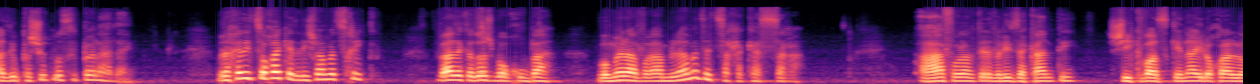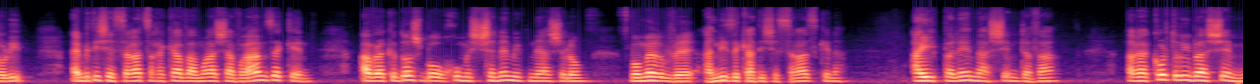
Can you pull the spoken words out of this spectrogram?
אז הוא פשוט לא סיפר לה עדיין. ולכן היא צוחקת, זה נשמע מצחיק. ואז הקדוש ברוך הוא בא ואומר לאברהם, למה זה צחקה שרה? האף עולם תלת ואני זקנתי, שהיא כבר זקנה, היא לא יכולה להוליד. האמת היא ששרה צחקה ואמרה שאברהם זקן, אבל הקדוש ברוך הוא משנה מפני השלום, ואומר, ואני זקנתי ששרה זקנה. היפלא מהשם דבר? הרי הכל תלוי בהשם.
